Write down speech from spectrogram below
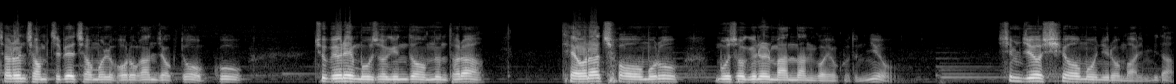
저는 점집에 점을 보러 간 적도 없고 주변에 무속인도 없는 터라 태어나 처음으로 무속인을 만난 거였거든요. 심지어 시어머니로 말입니다.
